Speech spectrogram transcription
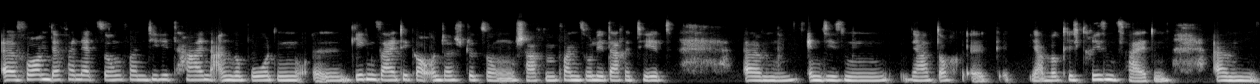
äh, Formen der Vernetzung von digitalen Angeboten, äh, gegenseitiger Unterstützung schaffen, von Solidarität ähm, in diesen ja doch äh, ja wirklich Krisenzeiten. Ähm,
